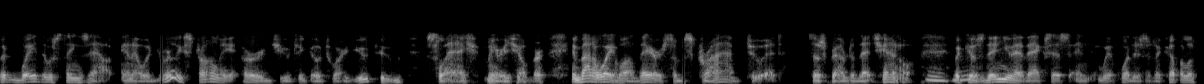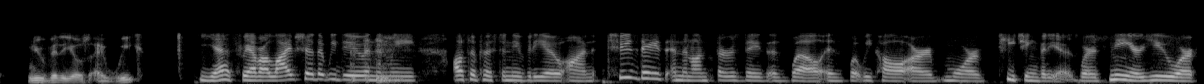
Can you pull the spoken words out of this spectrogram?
but weigh those things out. And I would really strongly urge you to go to our YouTube slash Marriage Helper. And by the way, while there, subscribe to it. Subscribe to that channel Mhm. because then you have access. And what is it? A couple of new videos a week Yes, we have our live show that we do, and then we also post a new video on Tuesdays and then on Thursdays as well, is what we call our more teaching videos, where it's me or you or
